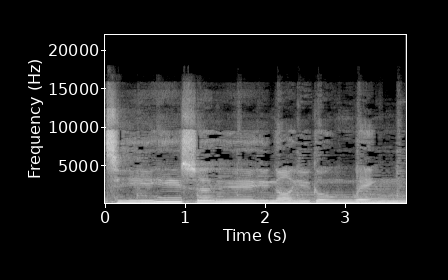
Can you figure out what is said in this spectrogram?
似水爱共永。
